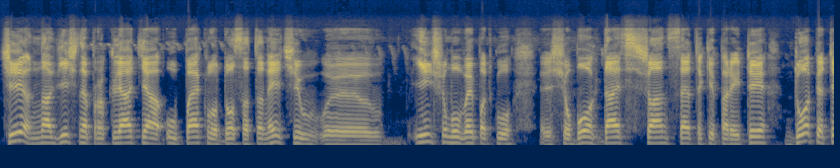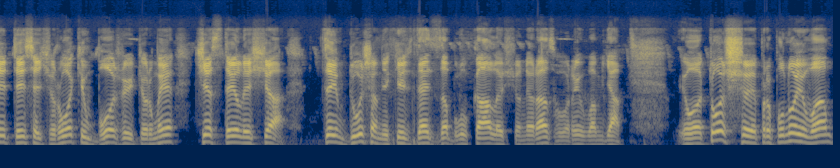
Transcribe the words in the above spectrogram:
чи на вічне прокляття у пекло до сатани, чи в е, іншому випадку, е, що Бог дасть шанс все-таки перейти до п'яти тисяч років Божої тюрми чистилища цим душам, які десь заблукали, що не раз говорив вам я. Отож, е, пропоную вам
